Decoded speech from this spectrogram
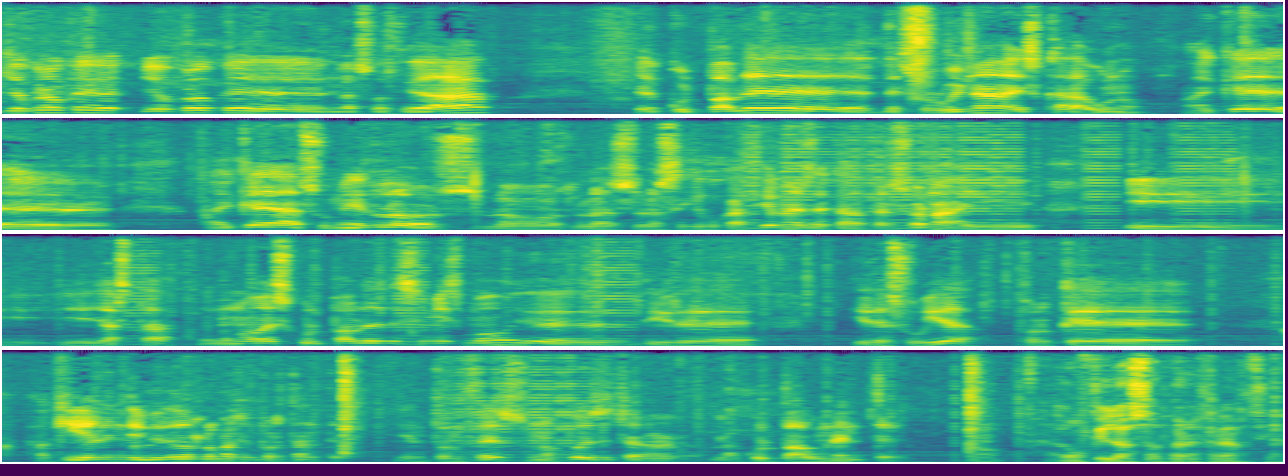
yo creo que yo creo que en la sociedad el culpable de su ruina es cada uno. Hay que hay que asumir los, los- las, equivocaciones de cada persona y, y, y ya está. Uno es culpable de sí mismo y de, y de, y de su vida, porque aquí el individuo es lo más importante y entonces no puedes echar la culpa a un ente. ¿Algún filósofo de referencia?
